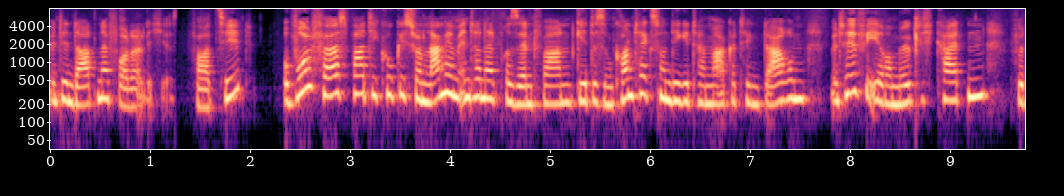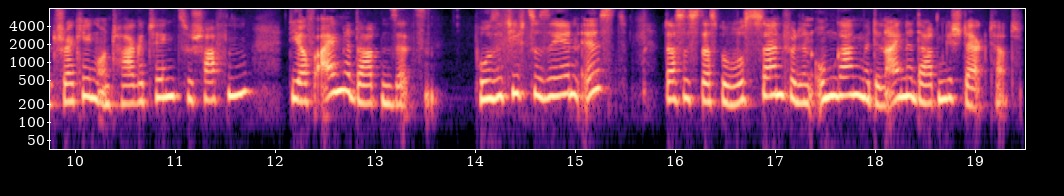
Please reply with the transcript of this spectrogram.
mit den Daten erforderlich ist. Fazit: obwohl First-Party-Cookies schon lange im Internet präsent waren, geht es im Kontext von Digital Marketing darum, mithilfe ihrer Möglichkeiten für Tracking und Targeting zu schaffen, die auf eigene Daten setzen. Positiv zu sehen ist, dass es das Bewusstsein für den Umgang mit den eigenen Daten gestärkt hat.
